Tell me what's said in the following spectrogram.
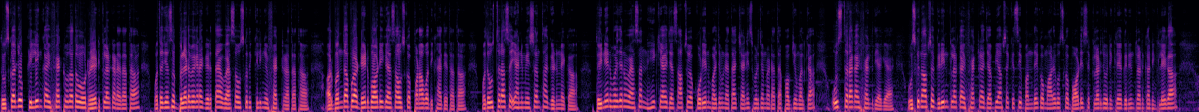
तो उसका जो किलिंग का इफ़ेक्ट होता था, वो रेड कलर का रहता था। मतलब जैसे ब्लड वगैरह गिरता है, वैसा उसका तो किलिंग इफ़ेक्ट रहता था। और बंदा पूरा डेड बॉडी कैसा उसका पड़ा हुआ दिखाई देता था। मतलब उस तरह से एनिमेशन था गिरने का। तो इंडियन वर्जन में वैसा नहीं किया गया, जैसा आपसे कोरियन वर्जन में रहता है चाइनीज़ वर्जन में रहता है पबजी मोबाइल का, उस तरह का इफ़ेक्ट दिया गया है। उसके बाद आपसे ग्रीन कलर का इफ़ेक्ट है जब भी आपसे किसी बंदे को मारेगा, उसका बॉडी से कलर जो निकलेगा ग्रीन कलर का निकलेगा।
